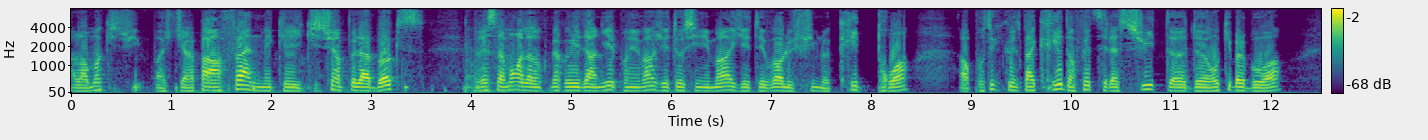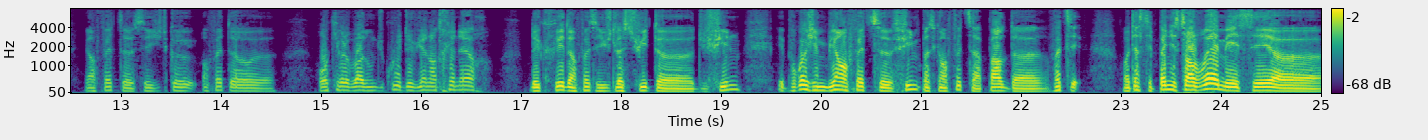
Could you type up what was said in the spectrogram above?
Alors moi qui suis, bah, je dirais pas un fan, mais qui, qui suit un peu la boxe. Récemment, donc mercredi dernier, le 1er mars, j'ai été au cinéma, j'ai été voir le film Creed 3. Alors pour ceux qui ne connaissent pas Creed, en fait, c'est la suite euh, de Rocky Balboa. Et en fait, euh, c'est juste que, en fait, euh, Rocky Balboa, donc du coup, il devient l'entraîneur de Creed. En fait c'est juste la suite euh, du film. Et pourquoi j'aime bien en fait ce film? Parce qu'en fait ça parle de en fait c'est on va dire c'est pas une histoire vraie mais c'est euh,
